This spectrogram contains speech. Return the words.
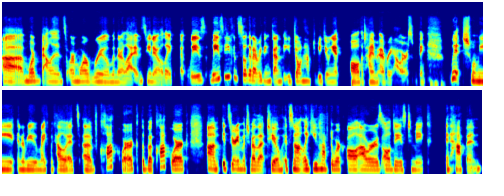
uh more balance or more room in their lives you know like uh, ways ways that you can still get everything done but you don't have to be doing it all the time every hour sort of thing. Which when we interview mike michalowicz of clockwork the book clockwork um, it's very much about that too. It's not like you have to work all hours all days to make it happen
